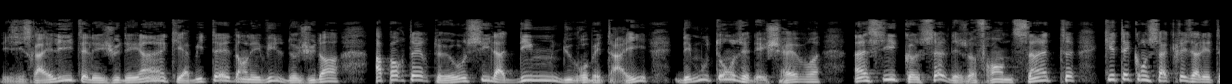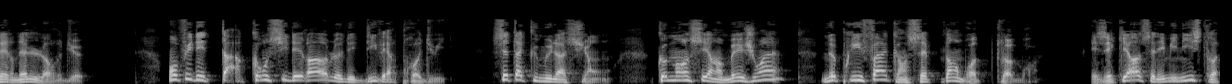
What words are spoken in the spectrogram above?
Les Israélites et les Judéens qui habitaient dans les villes de Juda apportèrent eux aussi la dîme du gros bétail, des moutons et des chèvres, ainsi que celle des offrandes saintes qui étaient consacrées à l'Éternel leur Dieu. On fit des tas considérables des divers produits. Cette accumulation, commencée en mai-juin, ne prit fin qu'en septembre-octobre. Ézéchias et les ministres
